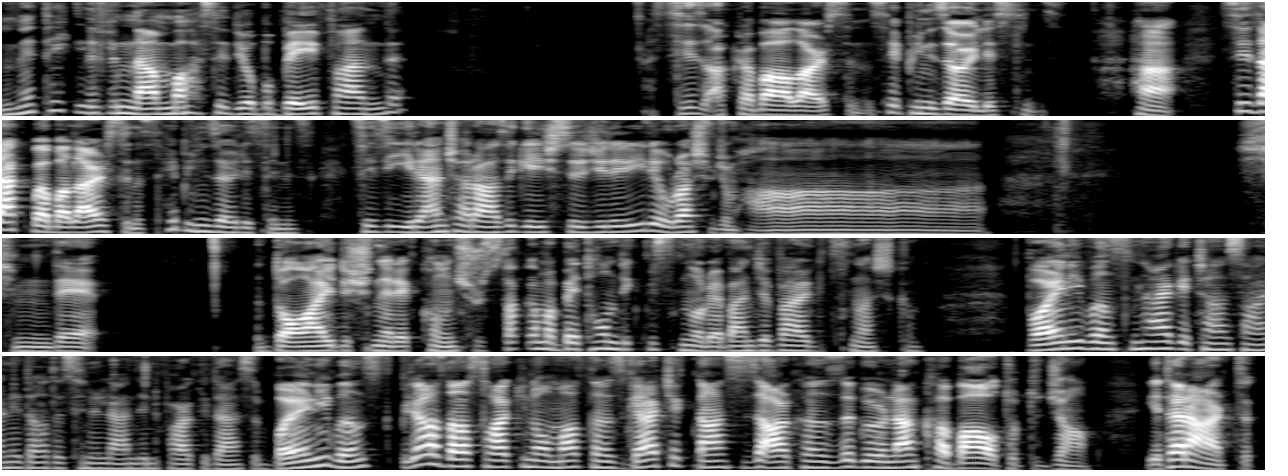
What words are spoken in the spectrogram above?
Ne teklifinden bahsediyor bu beyefendi? Siz akrabalarsınız. Hepiniz öylesiniz. Ha, siz akbabalarsınız. Hepiniz öylesiniz. Sizi iğrenç arazi geliştiricileriyle uğraşmayacağım. Ha. Şimdi doğayı düşünerek konuşursak ama beton dikmişsin oraya bence ver gitsin aşkım. Bayan Evans'ın her geçen saniye daha da sinirlendiğini fark edersin. Bayan Evans biraz daha sakin olmazsanız gerçekten sizi arkanızda görünen kabağa oturtacağım. Yeter artık.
